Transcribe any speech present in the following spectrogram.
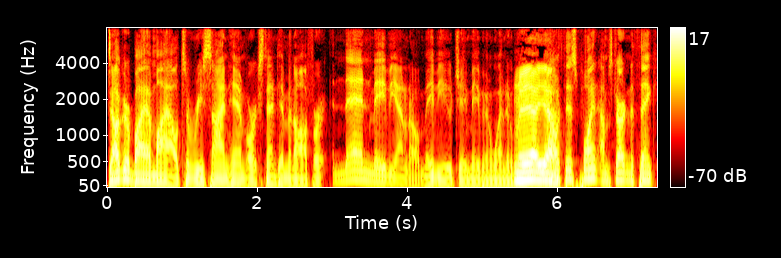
Dugger by a mile to re-sign him or extend him an offer, and then maybe I don't know, maybe Uche, maybe Onwenu. Yeah, yeah. Now at this point, I'm starting to think,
